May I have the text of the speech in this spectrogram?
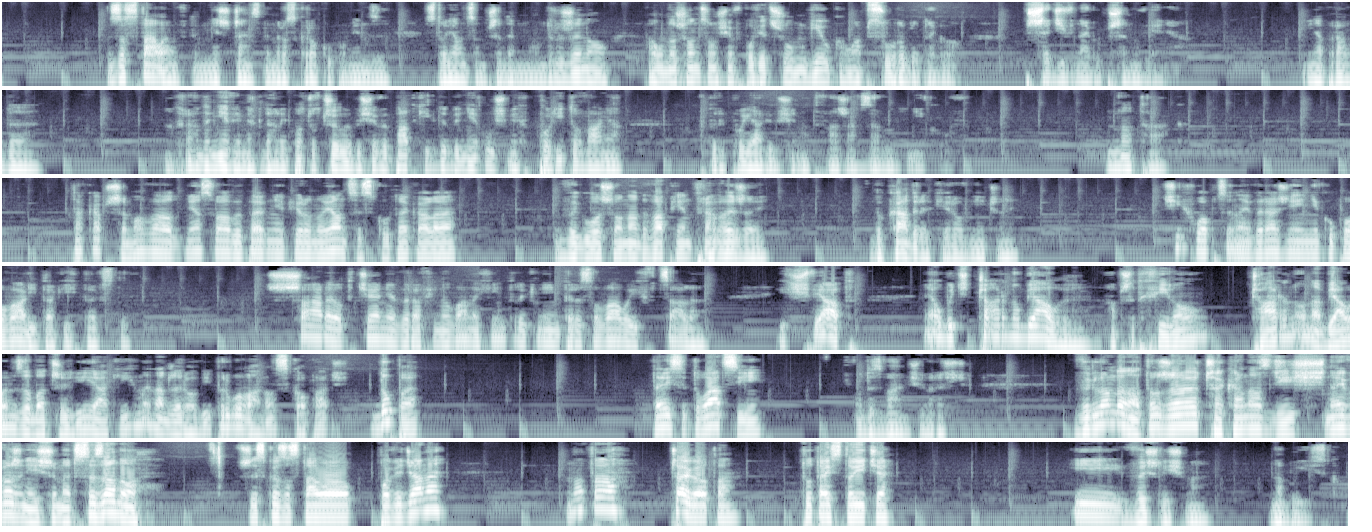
zostałem w tym nieszczęsnym rozkroku pomiędzy stojącą przede mną drużyną, a unoszącą się w powietrzu mgiełką absurdu tego przedziwnego przemówienia. I naprawdę Naprawdę nie wiem, jak dalej potoczyłyby się wypadki, gdyby nie uśmiech politowania, który pojawił się na twarzach zawodników. No tak. Taka przemowa odniosłaby pewnie piorunujący skutek, ale wygłoszona dwa piętra wyżej, do kadry kierowniczej. Ci chłopcy najwyraźniej nie kupowali takich tekstów. Szare odcienie wyrafinowanych intryg nie interesowały ich wcale. Ich świat miał być czarno-biały, a przed chwilą czarno na białym zobaczyli, jak ich menadżerowi próbowano skopać dupę. Tej sytuacji odezwałem się wreszcie. Wygląda na to, że czeka nas dziś najważniejszy mecz sezonu. Wszystko zostało powiedziane? No to czego to? Tutaj stoicie. I wyszliśmy na boisko.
